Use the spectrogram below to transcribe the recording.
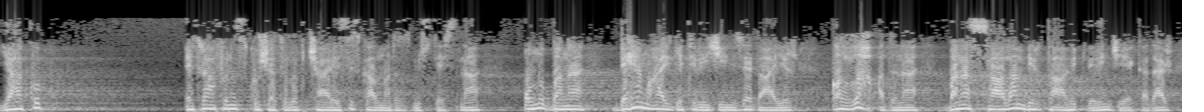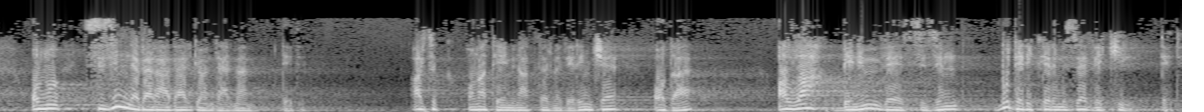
Yakup, etrafınız kuşatılıp çaresiz kalmanız müstesna, onu bana behemhal getireceğinize dair Allah adına bana sağlam bir taahhüt verinceye kadar onu sizinle beraber göndermem dedi. Artık ona teminatlarını verince o da Allah benim ve sizin bu dediklerimize vekil dedi.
